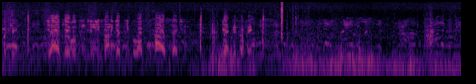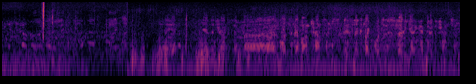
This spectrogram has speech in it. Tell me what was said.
quickly. Yeah, okay, we'll continue trying to get people off the bow section. Yeah, good copy. Yeah, the transom, uh, water level on transoms, it looks like water's slowly getting in through the transom.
